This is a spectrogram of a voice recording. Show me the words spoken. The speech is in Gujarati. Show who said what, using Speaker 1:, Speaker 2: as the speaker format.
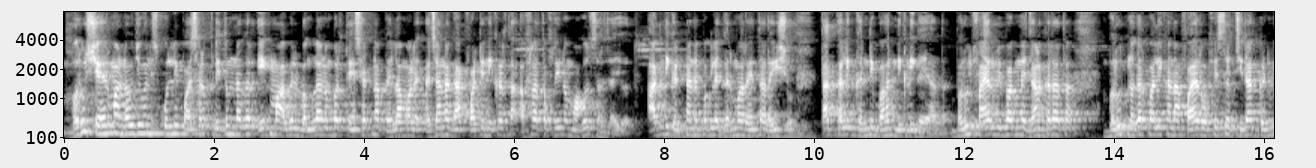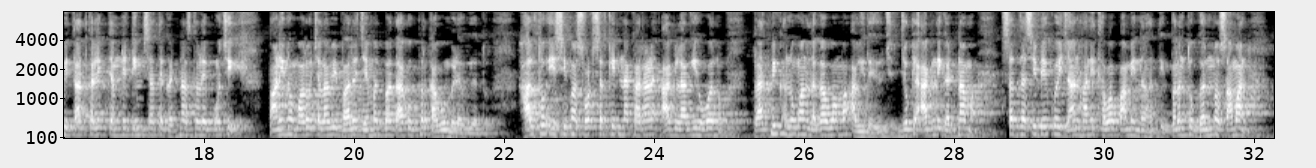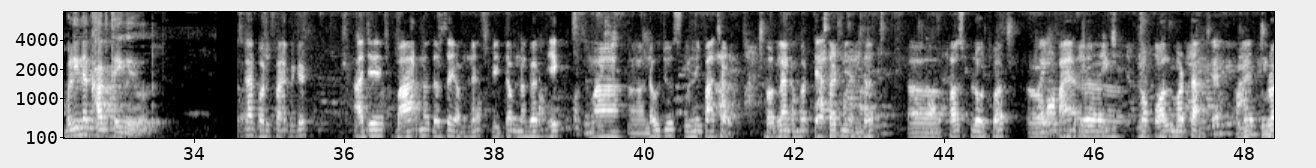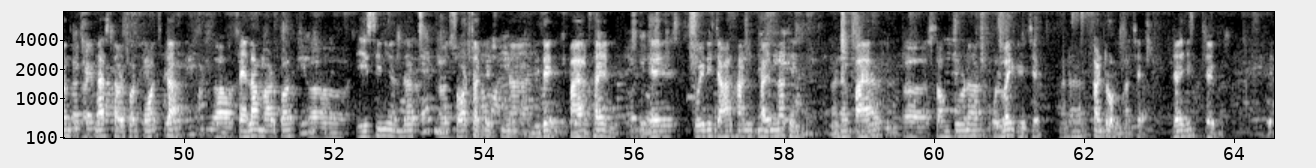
Speaker 1: ભરૂચ શહેરમાં નવજીવન સ્કૂલની પાછળ પ્રીતમનગર એકમાં આવેલ બંગલા નંબર ત્રેસઠના પહેલા માળે અચાનક આગ ફાટી નીકળતા અફરાતફરીનો માહોલ સર્જાયો હતો. આગની ઘટનાને પગલે ઘરમાં રહેતા રહીશો તાત્કાલિક ઘરની બહાર નીકળી ગયા હતા. ભરૂચ ફાયર વિભાગને જાણ કરાતા ભરૂચ નગરપાલિકાના ફાયર ઓફિસર ચિરાગ ગઢવી તાત્કાલિક તેમની ટીમ સાથે ઘટના સ્થળે પહોંચી પાણીનો મારો ચલાવી ભારે જહેમત બાદ આગ ઉપર કાબૂ મેળવ્યો હતો. હાલ તો એસીમાં શોર્ટ સર્કિટના કારણે આગ લાગી હોવાનું પ્રાથમિક અનુમાન લગાવવામાં આવી રહ્યું છે. જોકે આગની ઘટનામાં સદનસીબે કોઈ જાનહાનિ થવા પામી ન હતી, પરંતુ ઘરનો સામાન બળીને ખાક થઈ ગયો હતો.
Speaker 2: નમસ્કાર, ભરૂચ ફાયર બ્રિગેડ. આજે બારના દસે અમને પ્રીતમનગર એક માં નવજોત સ્કૂલની પાછળ, બગલા નંબર ત્રેસઠની અંદર ફર્સ્ટ ફ્લોર પર ફાયર ફાયરનો કોલ મળતા, અમે તુરંત ઘટના સ્થળ પર પહોંચતા પહેલા માળ પર એસીની અંદર શોર્ટ સર્કિટના લીધે ફાયર થયેલ, એ કોઈની જાનહાનિ થયેલ નથી. અને ફાયર સંપૂર્ણ ઓલવાઈ ગઈ છે અને કંટ્રોલમાં છે. જય હિન્દ જય ભારત.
